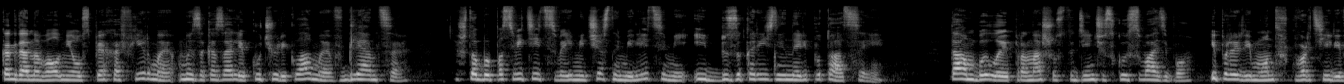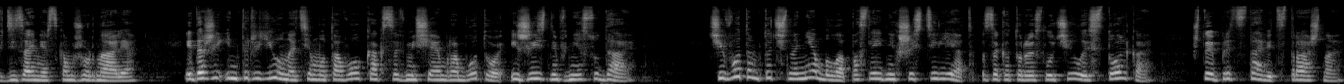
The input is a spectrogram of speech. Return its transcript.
когда на волне успеха фирмы мы заказали кучу рекламы в глянце, чтобы посвятить своими честными лицами и безукоризненной репутацией. Там было и про нашу студенческую свадьбу, и про ремонт в квартире в дизайнерском журнале, и даже интервью на тему того, как совмещаем работу и жизнь вне суда. Чего там точно не было последних шести лет, за которые случилось столько – что и представить страшно.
